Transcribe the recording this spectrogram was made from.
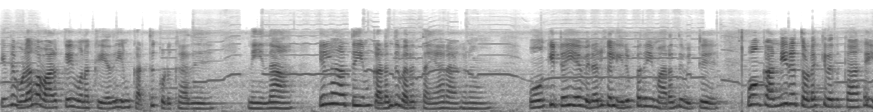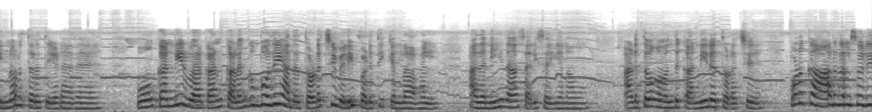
இந்த உலக வாழ்க்கை உனக்கு எதையும் கற்றுக் கொடுக்காது. நீ தான் எல்லாத்தையும் கடந்து வர தயாராகணும். உன்கிட்டயே விரல்கள் இருப்பதை மறந்துவிட்டு உன் கண்ணீரை துடைக்கிறதுக்காக இன்னொருத்தரை தேடாத. உன் கண்ணீர் வ- கண் கலங்கும் போதே அதை தொடச்சி வெளிப்படுத்திக்கல்லாமல் அதை நீ தான் சரி செய்யணும். அடுத்தவங்க வந்து கண்ணீரை தொடச்சி உனக்கு ஆறுதல் சொல்லி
